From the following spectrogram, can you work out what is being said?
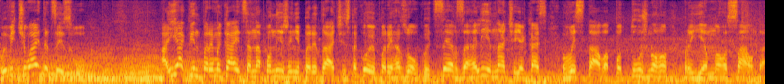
Ви відчуваєте цей звук? А як він перемикається на понижені передачі з такою перегазовкою? Це взагалі, наче якась вистава потужного, приємного саунда.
